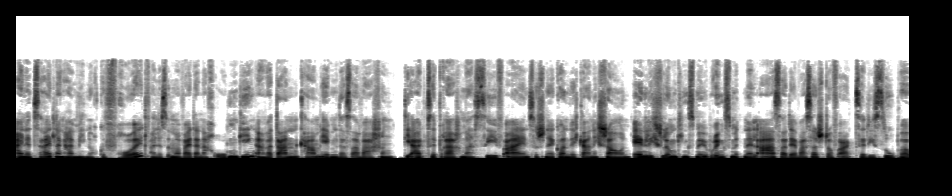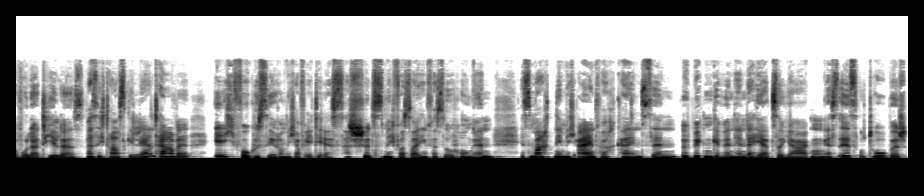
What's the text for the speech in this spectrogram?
Eine Zeit lang habe ich mich noch gefreut, weil es immer weiter nach oben ging, aber dann kam eben das Erwachen. Die Aktie brach massiv ein, so schnell konnte ich gar nicht schauen. Ähnlich schlimm ging es mir übrigens mit Nel Asa, der Wasserstoffaktie, die super volatil ist. Was ich daraus gelernt habe, ich fokussiere mich auf ETS. Das schützt mich vor solchen Versuchungen. Es macht nämlich einfach keinen Sinn, üppigen Gewinn hinterher zu jagen. Es ist utopisch,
